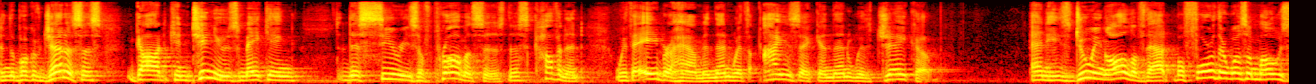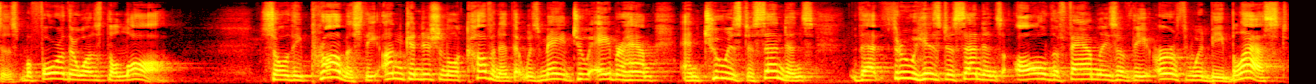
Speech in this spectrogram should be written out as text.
In the book of Genesis, God continues making this series of promises, this covenant with Abraham, and then with Isaac, and then with Jacob. And he's doing all of that before there was a Moses, before there was the law. So the promise, the unconditional covenant that was made to Abraham and to his descendants, that through his descendants all the families of the earth would be blessed,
